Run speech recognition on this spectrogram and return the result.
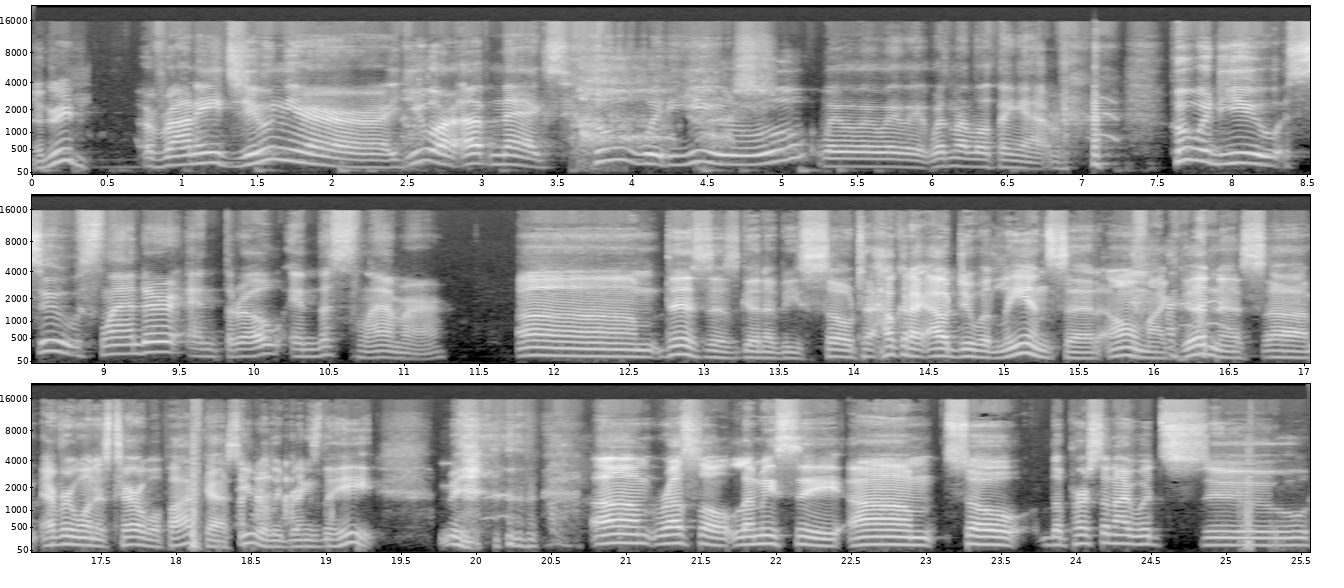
Agreed. Ronnie Jr., you are up next. Who would you wait, wait, wait, wait, wait? Where's my little thing at? Who would you sue, slander, and throw in the slammer? Um, this is gonna be so. T- How could I outdo what Lian said? Oh my goodness. um, everyone is terrible podcast. He really brings the heat. um, Russell, let me see. Um, so the person I would sue,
